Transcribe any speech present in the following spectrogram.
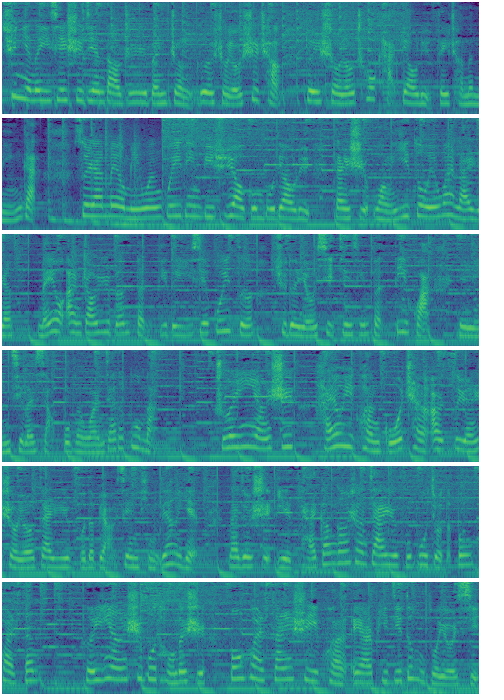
去年的一些事件导致日本整个手游市场对手游抽卡掉率非常的敏感。虽然没有明文规定必须要公布掉率，但是网易作为外来人，没有按照日本本地的一些规则去对游戏进行本地化，也引起了小部分玩家的不满。除了阴阳师，还有一款国产二次元手游在日服的表现挺亮眼，那就是也才刚刚上架日服不久的《崩坏三》。和阴阳师不同的是，《崩坏三》是一款 ARPG 动作游戏。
